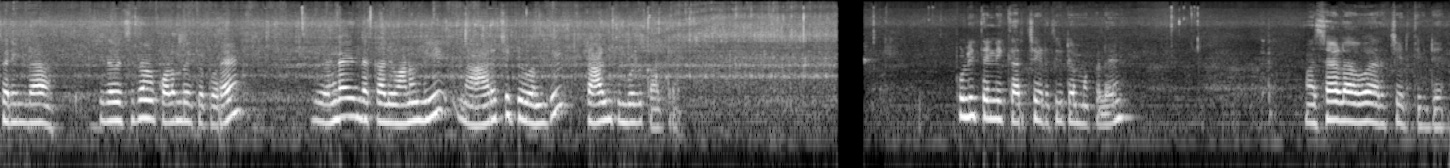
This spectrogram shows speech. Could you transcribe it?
சரிங்களா? இதை வச்சு தான் குழம்பு வைக்க போகிறேன் வெங்காயம் தக்காளி வணங்கி நான் அரைச்சிட்டு வந்து தாளிக்கும் போது காட்டுறேன். புளி தண்ணி கரைச்சி எடுத்துக்கிட்டேன் மக்களே. மசாலாவும் அரைச்சி எடுத்துக்கிட்டேன்.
